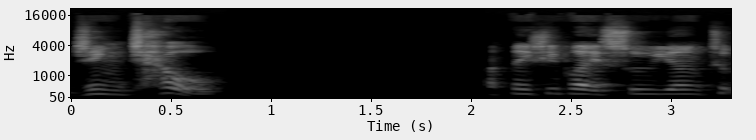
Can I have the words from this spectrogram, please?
Jingchu? I think she plays Su Young too.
